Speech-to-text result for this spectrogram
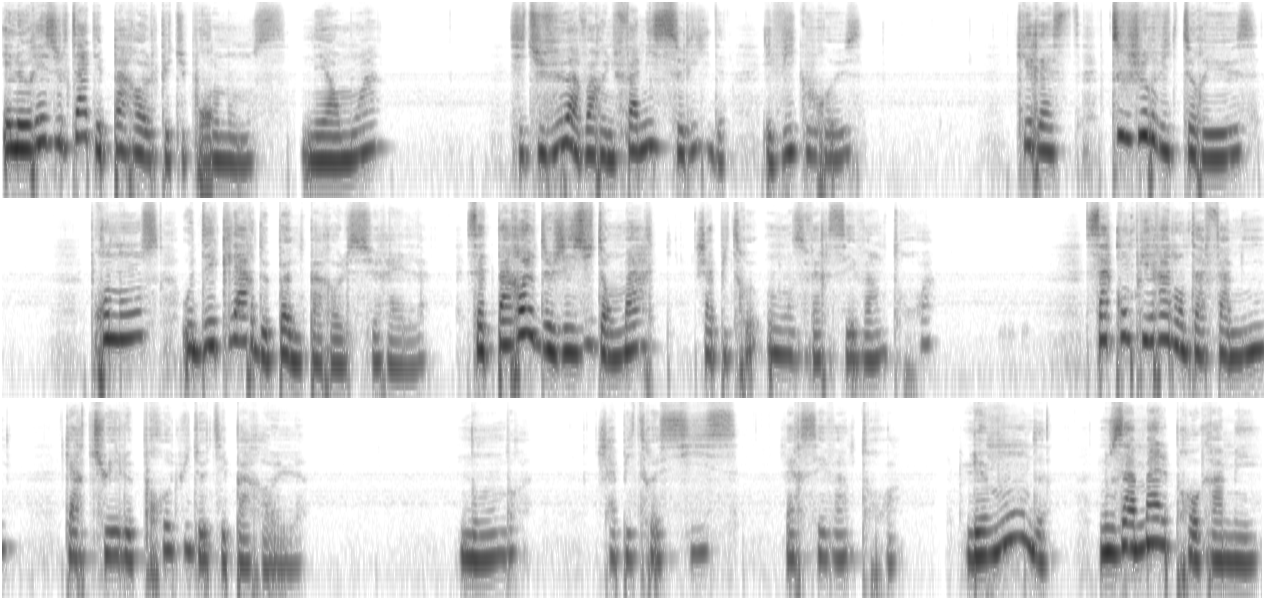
est le résultat des paroles que tu prononces. Néanmoins, si tu veux avoir une famille solide et vigoureuse, qui reste toujours victorieuse, prononce ou déclare de bonnes paroles sur elle. Cette parole de Jésus dans Marc, chapitre 11, verset 23, s'accomplira dans ta famille, car tu es le produit de tes paroles. Nombre, chapitre 6, verset 23. Le monde nous a mal programmés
